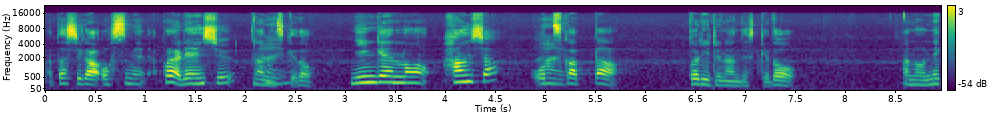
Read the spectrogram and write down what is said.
私がおすすめこれは練習なんですけど、はい、人間の反射を使ったドリルなんですけど、はい、あのネッ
